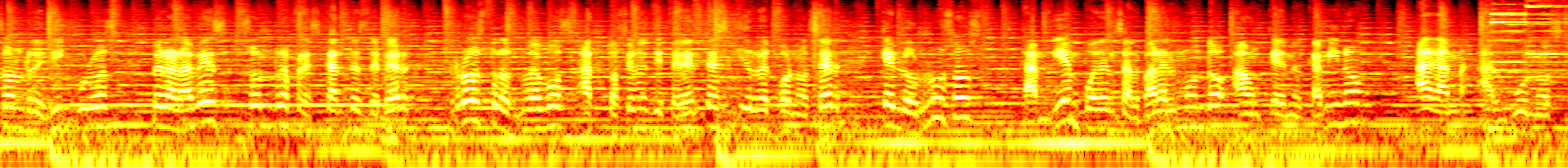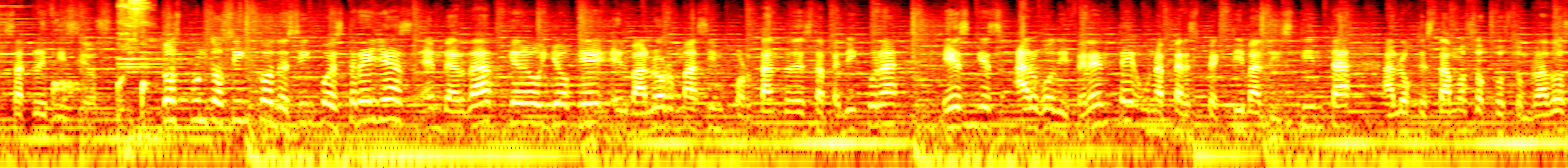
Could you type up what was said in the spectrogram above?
son ridículos, pero a la vez son refrescantes de ver rostros nuevos, actuaciones diferentes y reconocer que los rusos también pueden salvar el mundo, aunque en el camino hagan algunos sacrificios. 2.5 de 5 estrellas, en verdad creo yo que el valor más importante de esta película es que es algo diferente, una perspectiva distinta a lo que estamos acostumbrados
